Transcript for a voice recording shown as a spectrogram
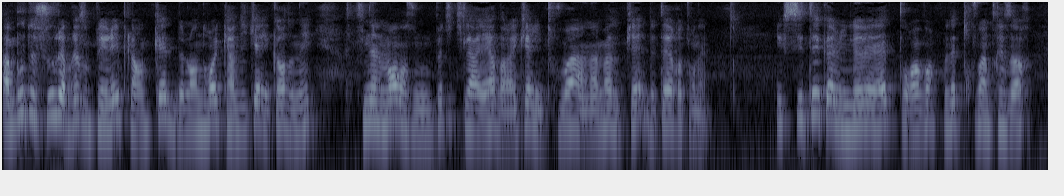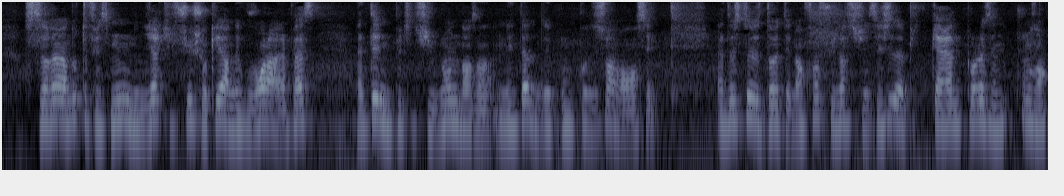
À bout de souffle après son périple en quête de l'endroit qu'indiquaient les coordonnées, finalement dans une petite clairière dans laquelle il trouva un amas de pieds de terre retournés. Excité comme il devait l'être pour avoir peut-être trouvé un trésor, ce serait un doute mine de dire qu'il fut choqué en découvrant la place la tête d'une petite fille blonde dans un état de décomposition avancé. La testeuse et l'enfant fut de la petite Karen Paulsen, 11 ans,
